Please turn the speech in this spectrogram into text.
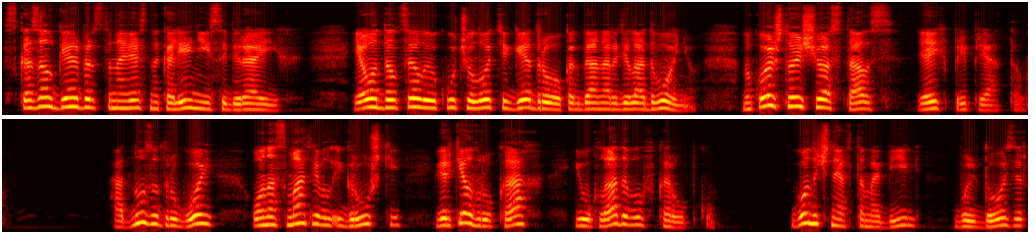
сказал Герберт, становясь на колени и собирая их. Я отдал целую кучу Лотти Гедроу, когда она родила двойню, но кое-что еще осталось, я их припрятал. Одну за другой он осматривал игрушки, вертел в руках и укладывал в коробку. Гоночный автомобиль, бульдозер,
